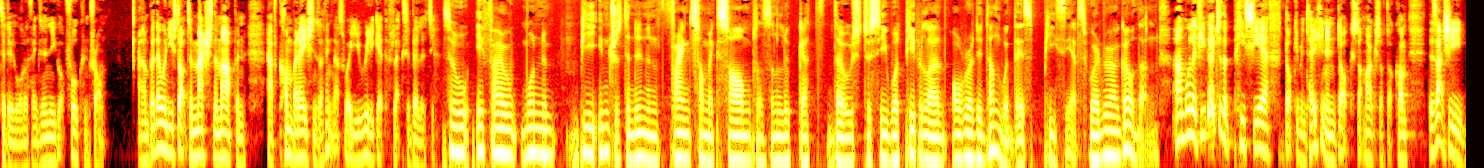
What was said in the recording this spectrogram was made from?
to do all the things, and you've got full control. Um, but then when you start to mash them up and have combinations, I think that's where you really get the flexibility. So if I want to be interested in and find some examples and look at those to see what people have already done with this PCFs, where do I go then? Um, well, if you go to the PCF documentation in docs.microsoft.com, there's actually,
